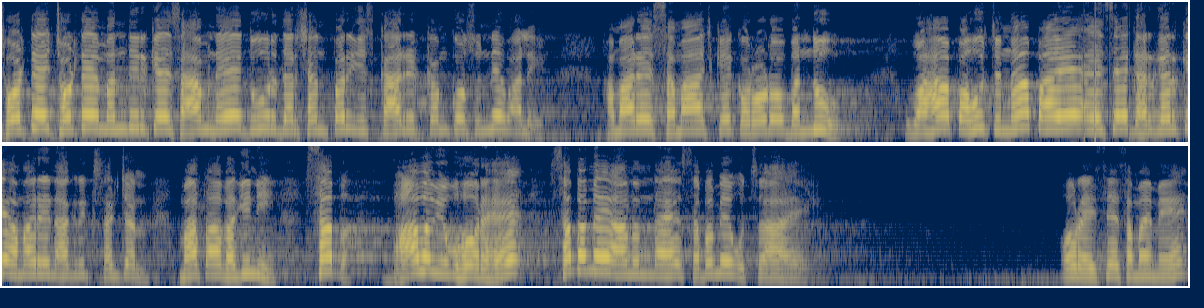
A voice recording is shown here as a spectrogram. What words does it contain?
छोटे छोटे मंदिर के सामने दूरदर्शन पर इस कार्यक्रम को सुनने वाले, हमारे समाज के करोड़ों बंधु, वहाँ पहुँच न पाए ऐसे घर घर के हमारे नागरिक सज्जन, माता भगिनी, सब भाव विभोर है, सब में आनंद है, सब में उत्साह है। और ऐसे समय में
